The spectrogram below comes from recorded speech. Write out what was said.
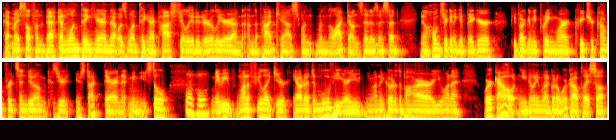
pat myself on the back on one thing here, and that was one thing I postulated earlier on on the podcast when when the lockdowns hit. As I said, you know, homes are going to get bigger. People are going to be putting more creature comforts into them because you're you're stuck there, and I mean, you still mm-hmm. maybe want to feel like you're out at a movie, or you, you want to go to the bar, or you want to work out, and you don't even want to go to a workout place. So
